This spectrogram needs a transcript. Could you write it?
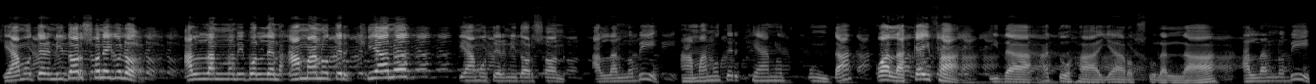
কেয়ামতের নিদর্শন এগুলো। আল্লাহ নবী বললেন, আমানতের খেয়ানত, কেয়ামতের নিদর্শন। আল্লাহ নবী, আমানতের খেয়ানত কোনটা? কলা কাইফা, ইদা আতুহা ইয়া রাসূলুল্লাহ। আল্লাহ নবী,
